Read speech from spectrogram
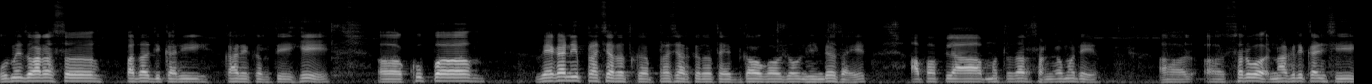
उमेदवारासह पदाधिकारी कार्यकर्ते हे खूप वेगाने प्रचारात क प्रचार करत आहेत गावगाव जाऊन हिंडत आहेत. आपापल्या मतदारसंघामध्ये सर्व नागरिकांशी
